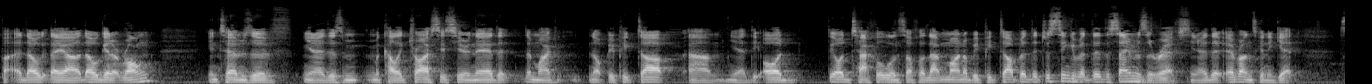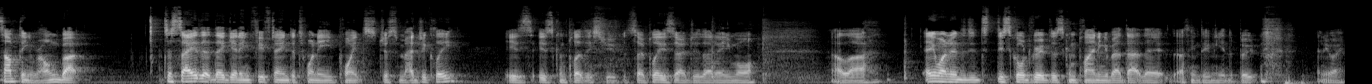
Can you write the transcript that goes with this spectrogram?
but they'll they are they'll get it wrong in terms of you know there's McCulloch tries here and there that, that might not be picked up. Um, yeah, the odd the odd tackle and stuff like that might not be picked up, but just think of it, they're the same as the refs. You know, everyone's going to get something wrong, but to say that they're getting 15 to 20 points just magically is is completely stupid. So please don't do that anymore. Uh, anyone in the Discord group that's complaining about that, I think they're going to get the boot. anyway,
